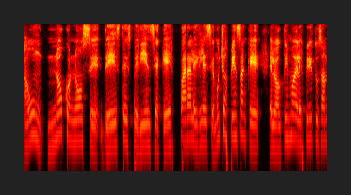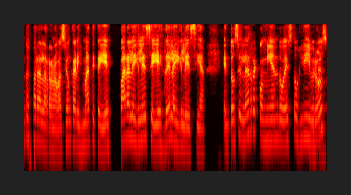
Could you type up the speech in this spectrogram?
aún no conoce de esta experiencia que es para la iglesia. Muchos piensan que el bautismo del Espíritu Santo es para la renovación carismática y es para la iglesia y es de la iglesia. Entonces les recomiendo estos libros.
